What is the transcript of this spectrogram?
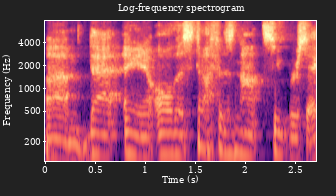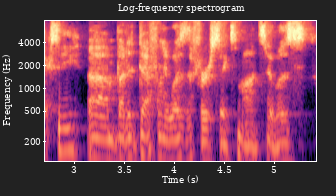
um, that you know all this stuff is not super sexy, um, but it definitely was the first six months. It was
